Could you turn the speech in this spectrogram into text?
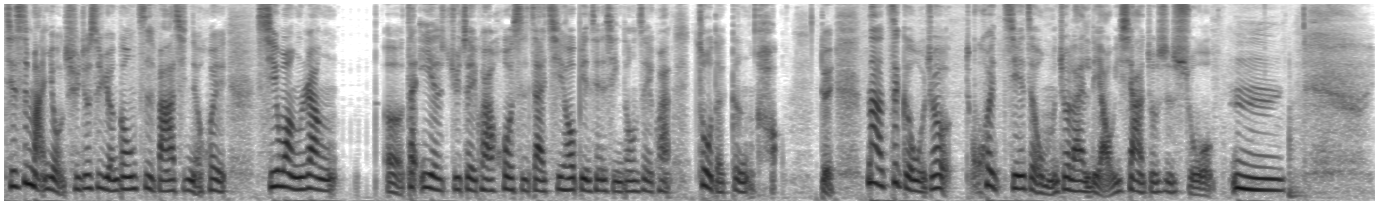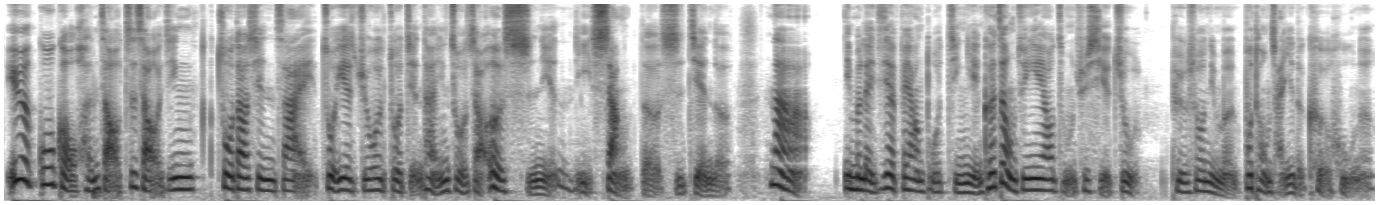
其实蛮有趣，就是员工自发性的会希望让呃在 ESG 这一块或是在气候变迁行动这一块做得更好。对，那这个我就会接着我们就来聊一下，就是说，嗯，因为 Google 很早至少已经做到现在做 ESG 或者做减碳已经做到二十年以上的时间了，那。你们累积了非常多经验，可是这种经验要怎么去协助？比如说你们不同产业的客户呢？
